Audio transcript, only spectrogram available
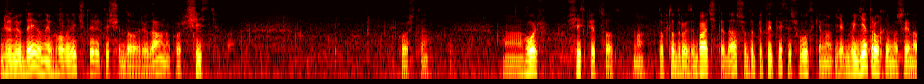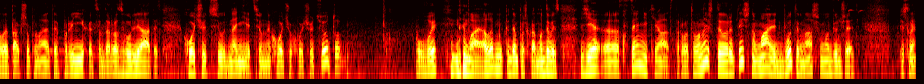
Для людей у них в голові 4 тисячі доларів, да? вона коштує 6. Коштує. Гольф 6500. Ну, тобто, друзі, бачите, да, що до 5 тисяч в Луцькі, ну, якби є трохи машин, але так, щоб, знаєте, приїхати сюди розгулятись, хочу цю, на ні, цю не хочу, хочу цю, то Уви, немає, але ми підемо пошукаємо. Дивись, є е, сценник і Астер. От вони ж теоретично мають бути в нашому бюджеті. Пішли.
